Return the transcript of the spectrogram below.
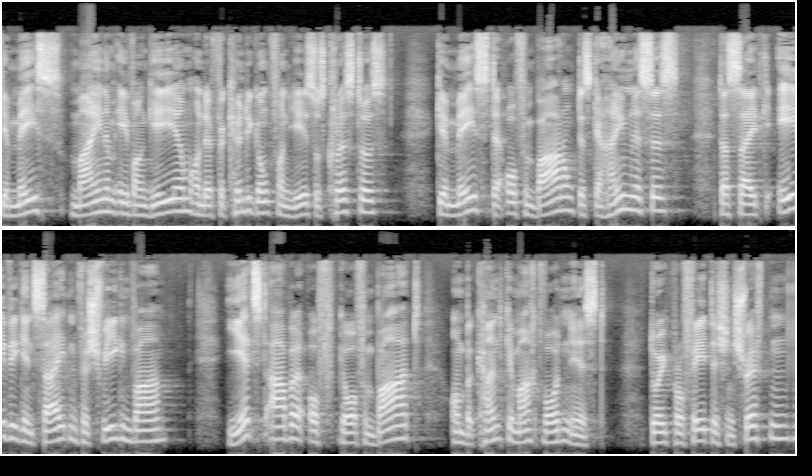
gemäß meinem Evangelium und der Verkündigung von Jesus Christus, gemäß der Offenbarung des Geheimnisses, das seit ewigen Zeiten verschwiegen war, jetzt aber geoffenbart und bekannt gemacht worden ist, durch prophetischen Schriften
